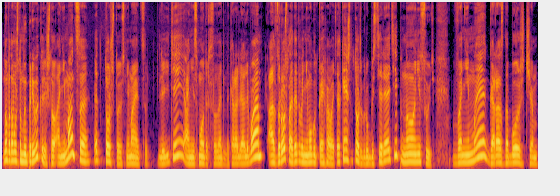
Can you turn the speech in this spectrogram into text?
ну, потому что мы привыкли, что анимация — это то, что снимается для детей, они смотрят сознательно «Короля льва», а взрослые от этого не могут кайфовать. Это, конечно, тоже грубый стереотип, но не суть. В аниме гораздо больше, чем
